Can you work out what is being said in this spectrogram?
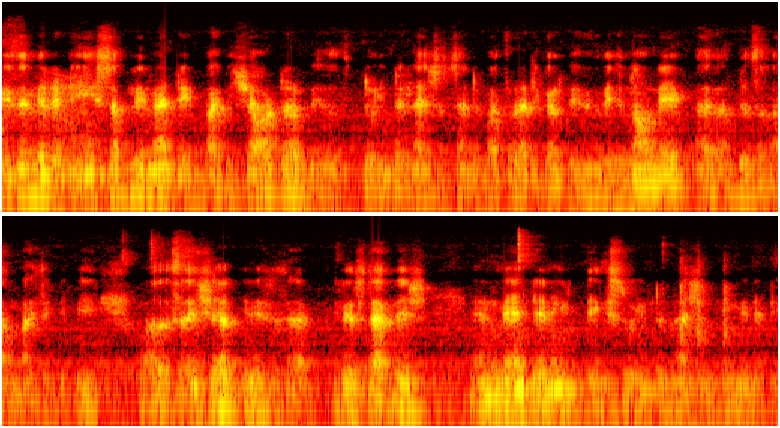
visibility is supplemented by the short-term visits to International Center for Theoretical Physics, which is now named as Abdus Salam ICTP, was essential in establishing and maintaining links to international community.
